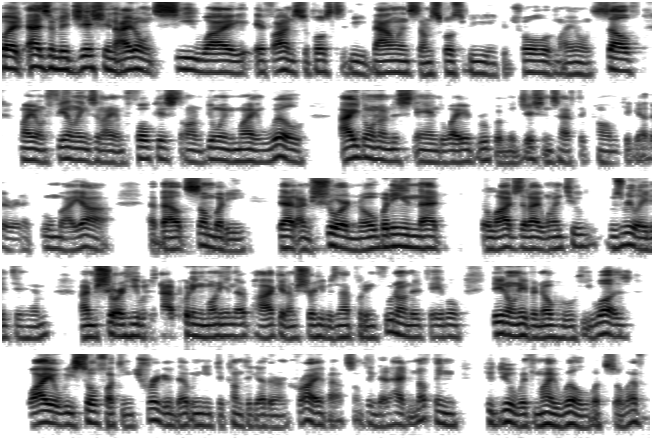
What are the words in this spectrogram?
But as a magician, I don't see why, if I'm supposed to be balanced, I'm supposed to be in control of my own self, my own feelings, and I am focused on doing my will. I don't understand why a group of magicians have to come together in a kumbaya about somebody that I'm sure nobody in that the lodge that I went to was related to him. I'm sure he was not putting money in their pocket. I'm sure he was not putting food on their table. They don't even know who he was why are we so fucking triggered that we need to come together and cry about something that had nothing to do with my will whatsoever?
